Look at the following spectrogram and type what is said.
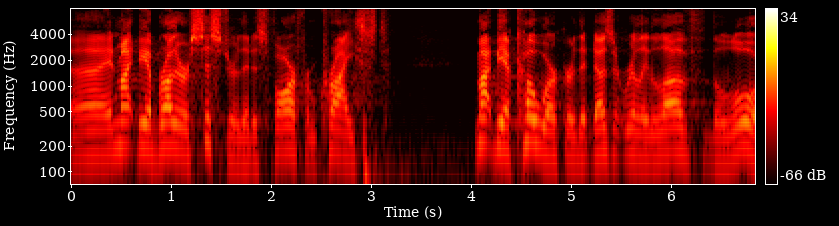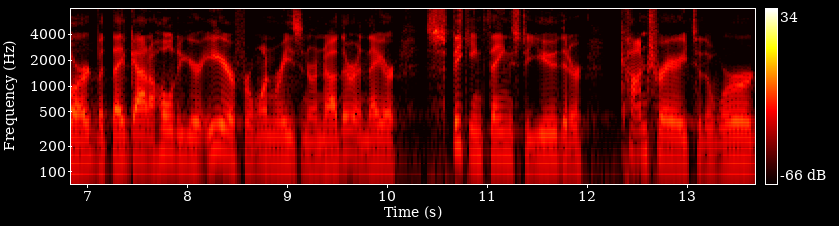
Uh, it might be a brother or sister that is far from Christ might be a coworker that doesn't really love the Lord, but they've got a hold of your ear for one reason or another, and they are speaking things to you that are contrary to the Word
